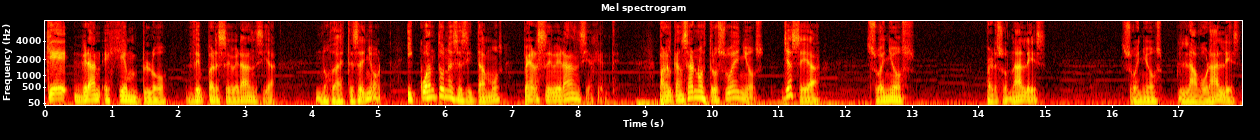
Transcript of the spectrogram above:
Qué gran ejemplo de perseverancia nos da este Señor. ¿Y cuánto necesitamos perseverancia, gente? Para alcanzar nuestros sueños, ya sea sueños personales, sueños laborales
